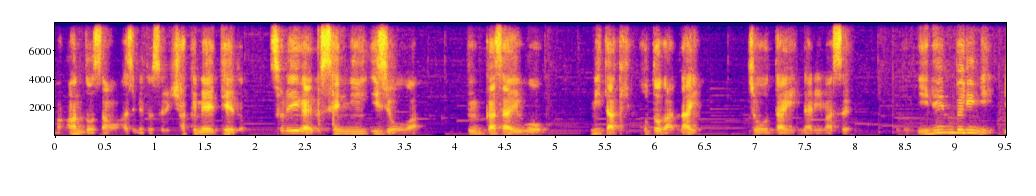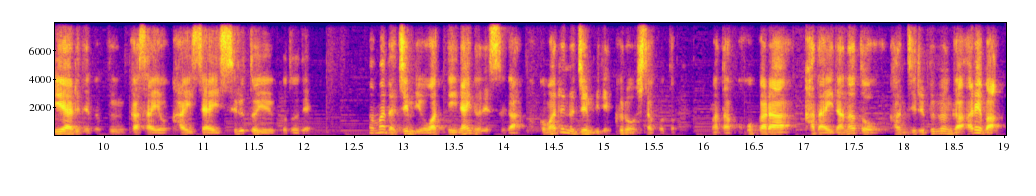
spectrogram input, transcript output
まあ、安藤さんをはじめとする100名程度、それ以外の1000人以上は文化祭を見たことがない状態になります。2年ぶりにリアルでの文化祭を開催するということで、まあ、まだ準備終わっていないのですが、ここまでの準備で苦労したこと、またここから課題だなと感じる部分があれば、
